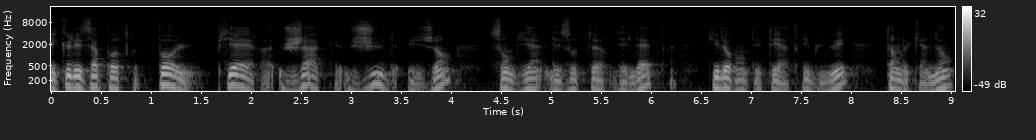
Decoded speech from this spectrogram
et que les apôtres Paul, Pierre, Jacques, Jude et Jean sont bien les auteurs des lettres qui leur ont été attribuées dans le canon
